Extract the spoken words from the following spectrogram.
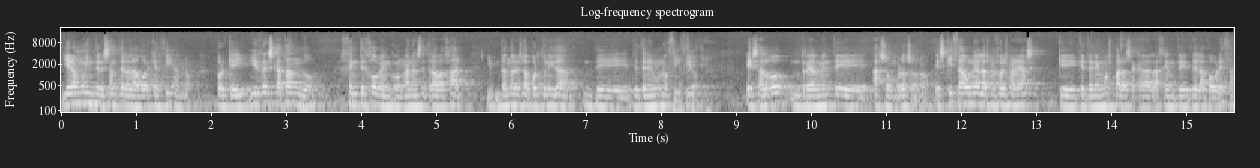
y era muy interesante la labor que hacían, ¿no? porque ir rescatando gente joven con ganas de trabajar y dándoles la oportunidad de, de tener un oficio, oficio, es algo realmente asombroso. ¿no? Es quizá una de las mejores maneras que, que, tenemos para sacar a la gente de la pobreza.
